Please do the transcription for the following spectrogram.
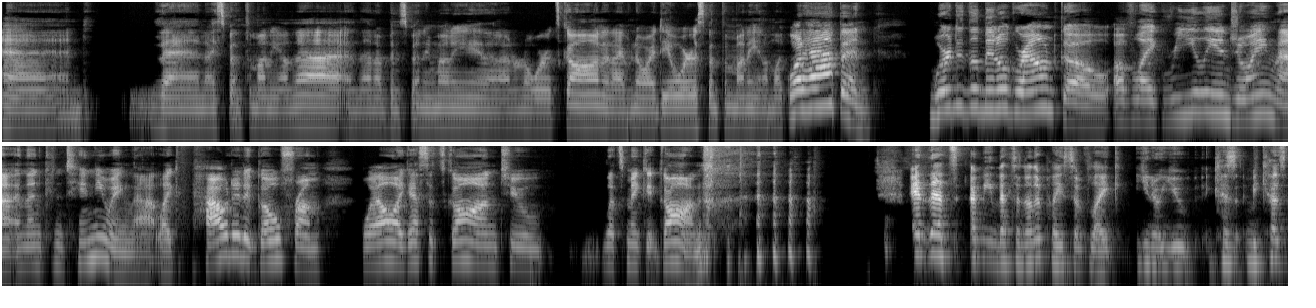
And then I spent the money on that, and then I've been spending money, and I don't know where it's gone, and I have no idea where I spent the money. And I'm like, what happened? Where did the middle ground go of like really enjoying that and then continuing that? Like, how did it go from, well, I guess it's gone to let's make it gone? and that's i mean that's another place of like you know you because because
